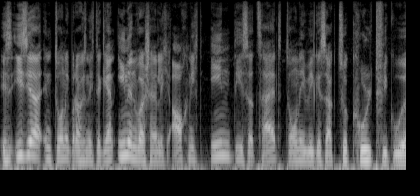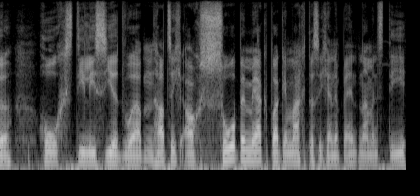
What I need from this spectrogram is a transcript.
Es ist ja, in Toni brauche ich es nicht erklären, Ihnen wahrscheinlich auch nicht, in dieser Zeit, Toni, wie gesagt, zur Kultfigur hochstilisiert worden. Hat sich auch so bemerkbar gemacht, dass ich eine Band namens die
